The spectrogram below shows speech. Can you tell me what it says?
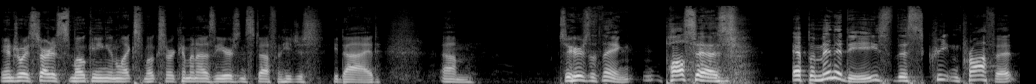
Android started smoking, and like smoke started coming out of his ears and stuff, and he just he died. Um, so here's the thing Paul says Epimenides, this Cretan prophet,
